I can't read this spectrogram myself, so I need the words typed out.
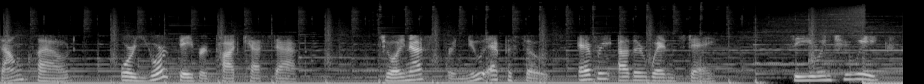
SoundCloud, or your favorite podcast app. Join us for new episodes every other Wednesday. See you in two weeks.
